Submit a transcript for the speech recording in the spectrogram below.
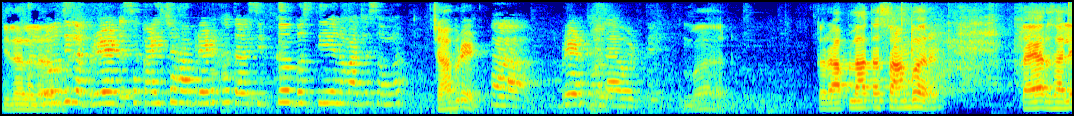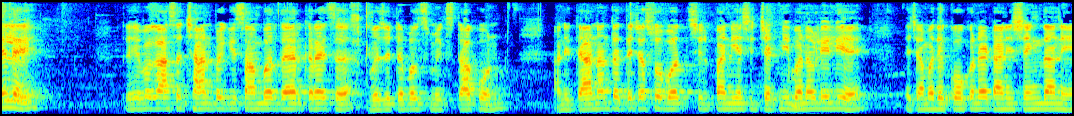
तिला रोजीला ब्रेड सकाळी चहा ब्रेड खातास इतकं बसतीये ना माझ्यासमोर. चहा ब्रेड हा ब्रेड खायला आवडते. बर. तर आपला आता सांबर. तयार झालेलं आहे. तर हे बघा असं छानपैकी सांबार तयार करायचं व्हेजिटेबल्स मिक्स टाकून. आणि त्यानंतर त्याच्यासोबत शिल्पानी अशी चटणी बनवलेली आहे. त्याच्यामध्ये कोकोनट आणि शेंगदाणे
